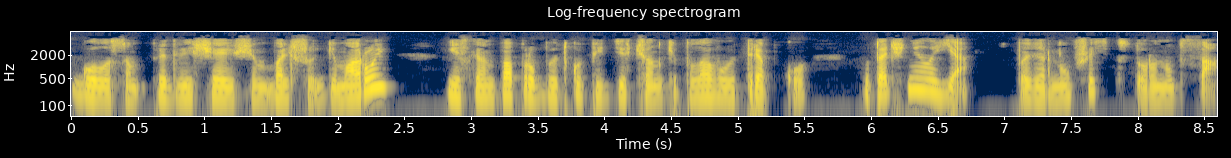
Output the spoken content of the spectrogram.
Голосом, предвещающим большой геморрой, если он попробует купить девчонке половую тряпку, уточнила я, повернувшись в сторону пса.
